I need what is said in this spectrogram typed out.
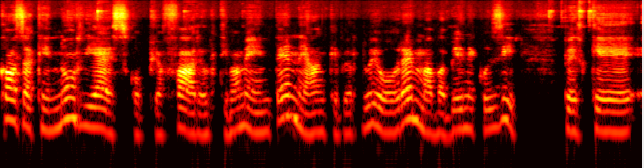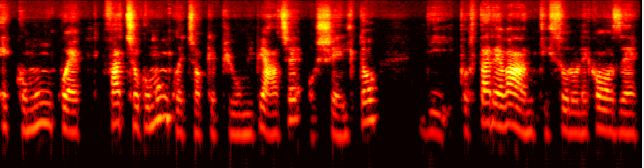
cosa che non riesco più a fare ultimamente, neanche per due ore, ma va bene così, perché comunque, faccio comunque ciò che più mi piace, ho scelto di portare avanti solo le cose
